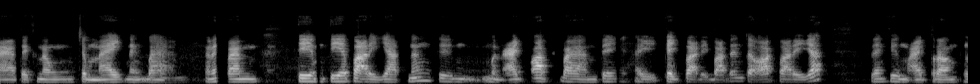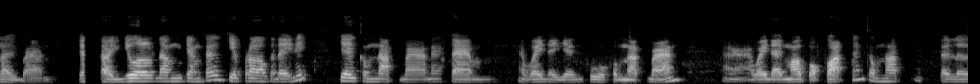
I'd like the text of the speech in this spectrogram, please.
ណាទៅក្នុងចំណែកនឹងបានហ្នឹងបានទៀមទាបរិយ័តហ្នឹងគឺមិនអាចអត់បានទេហើយកិច្ចបដិបត្តិហ្នឹងទៅអត់បរិយ័ត ហ្នឹងគឺមិនអាចត្រង់ផ្លូវបានអញ្ចឹងដល់យល់ដឹងអញ្ចឹងទៅជាប្រក្តីនេះយើងកំណត់បានណាតាមអ្វីដែលយើងគួរកំណត់បានអ្វីដែលមកប្រកបហ្នឹងកំណត់ទៅលើ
